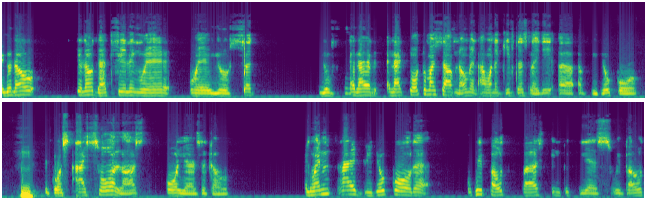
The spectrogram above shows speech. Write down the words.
You know, you know that feeling where where you sit, you and I and I thought to myself, no man, I want to give this lady a, a video call hmm. because I saw her last four years ago, and when I video called her, we both burst into tears. We both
